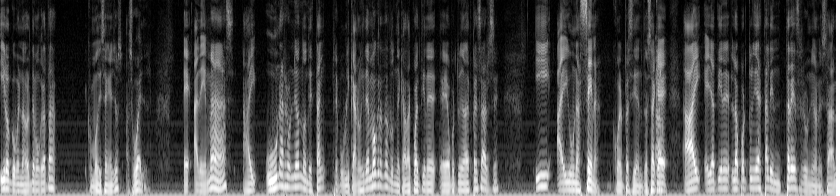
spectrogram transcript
Y los gobernadores demócratas, como dicen ellos, a su él. Eh, además, hay una reunión donde están republicanos y demócratas, donde cada cual tiene eh, oportunidad de expresarse, y hay una cena con el presidente. O sea que hay, ella tiene la oportunidad de estar en tres reuniones. O sea,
